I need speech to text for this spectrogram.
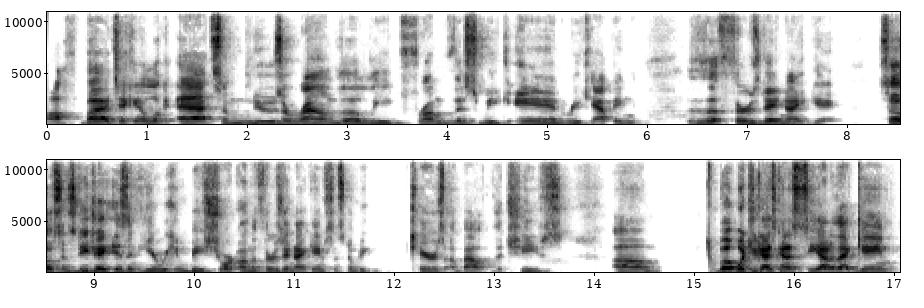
off by taking a look at some news around the league from this week and recapping the Thursday night game. So since DJ isn't here, we can be short on the Thursday night game since nobody cares about the Chiefs. Um, but what did you guys kind of see out of that game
